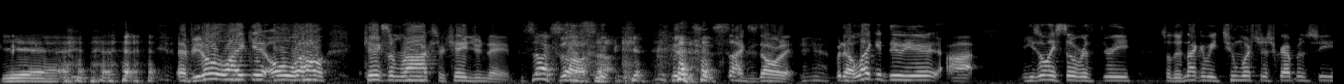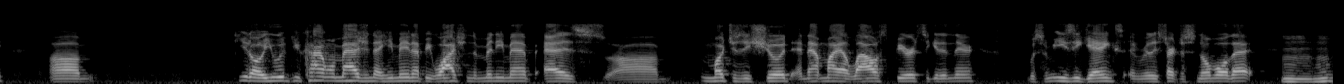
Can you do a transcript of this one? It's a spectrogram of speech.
yeah. if you don't like it, oh well. Kick some rocks or change your name. Sucks So- suck. Sucks, don't it? But no, like it do here. Uh, he's only silver three, so there's not gonna be too much discrepancy. Um, you know, you would you kind of imagine that he may not be watching the mini map as um, much as he should, and that might allow spirits to get in there with some easy ganks and really start to snowball that. Hmm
